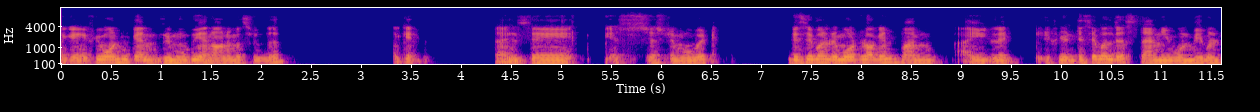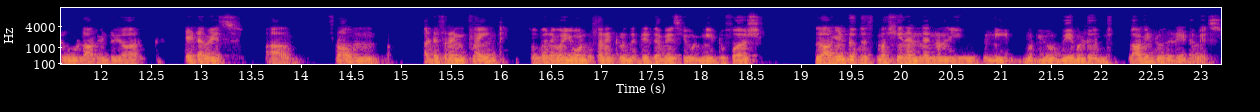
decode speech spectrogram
Okay, if you want, you can remove the anonymous user. Okay, I'll say yes, just remove it. Disable remote login. I'm, I let if you disable this, then you won't be able to log into your database uh, from a different client. So whenever you want to connect to the database, you would need to first log into this machine and then only you need would you be able to log into the database.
